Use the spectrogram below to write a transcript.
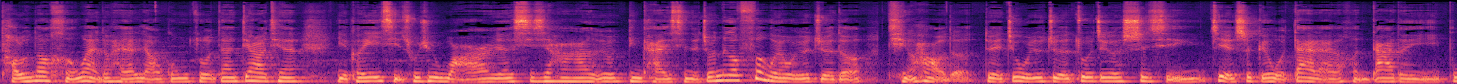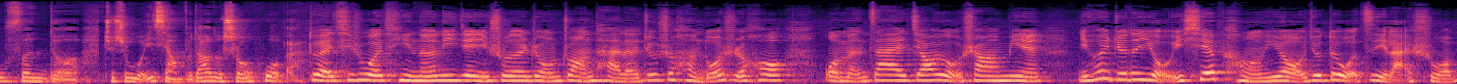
讨论到很晚都还在聊工作，但第二天也可以一起出去玩儿，然后嘻嘻哈哈的，就挺开心的。就那个氛围，我就觉得挺好的。对，就我就觉得做这个事情，这也是给我带来了很大的一部分的，就是我意想不到的收获吧。对，其实我挺能理解你说的这种状态的，就是很多时候我们在交友上面，你会觉得有一些朋友，就对我自己来说，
